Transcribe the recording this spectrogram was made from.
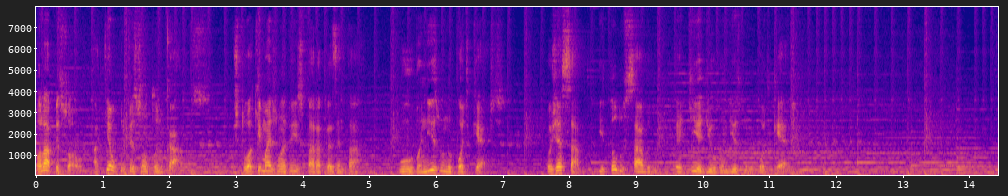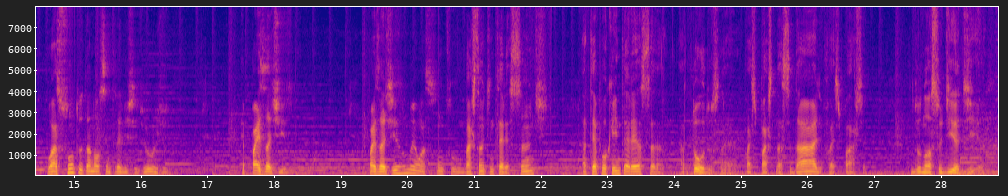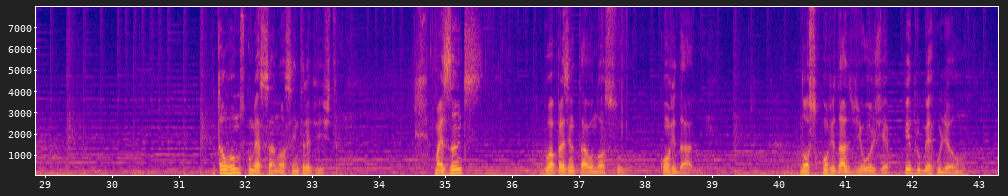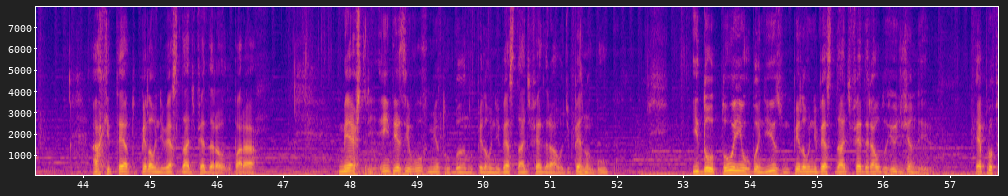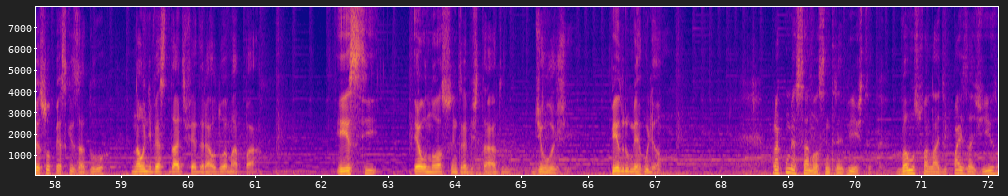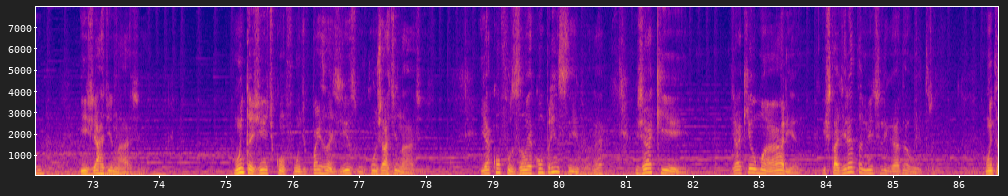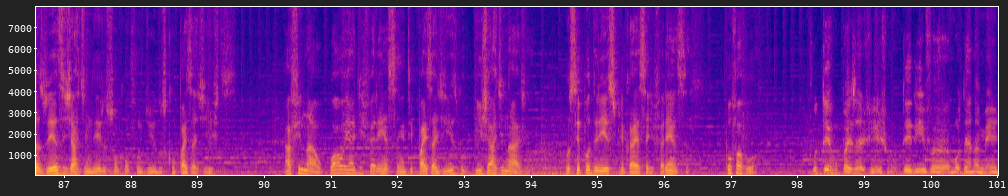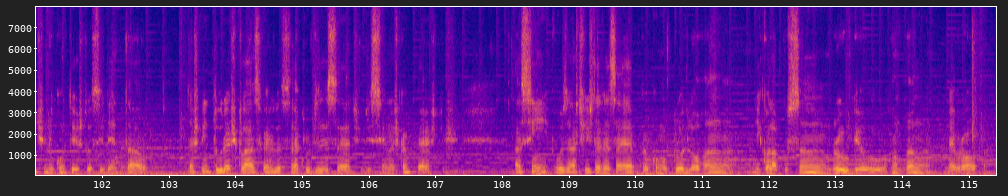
Olá pessoal, aqui é o professor Antônio Carlos. Estou aqui mais uma vez para apresentar o Urbanismo no Podcast. Hoje é sábado e todo sábado é dia de urbanismo no podcast. O assunto da nossa entrevista de hoje é paisagismo. Paisagismo é um assunto bastante interessante, até porque interessa a todos, né? Faz parte da cidade, faz parte do nosso dia a dia. Então vamos começar a nossa entrevista. Mas antes, vou apresentar o nosso convidado. Nosso convidado de hoje é Pedro Mergulhão, arquiteto pela Universidade Federal do Pará, mestre em desenvolvimento urbano pela Universidade Federal de Pernambuco e doutor em urbanismo pela Universidade Federal do Rio de Janeiro. É professor pesquisador na Universidade Federal do Amapá. Esse é o nosso entrevistado de hoje, Pedro Mergulhão. Para começar nossa entrevista, vamos falar de paisagismo e jardinagem. Muita gente confunde paisagismo com jardinagem. E a confusão é compreensível, né? Já que já que uma área está diretamente ligada à outra. Muitas vezes jardineiros são confundidos com paisagistas. Afinal, qual é a diferença entre paisagismo e jardinagem? Você poderia explicar essa diferença? Por favor. O termo paisagismo deriva modernamente no contexto ocidental das pinturas clássicas do século XVII, de cenas campestres. Assim, os artistas dessa época, como Claude Lorrain, Nicolas Poussin, Bruegel, Rembrandt na Europa,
